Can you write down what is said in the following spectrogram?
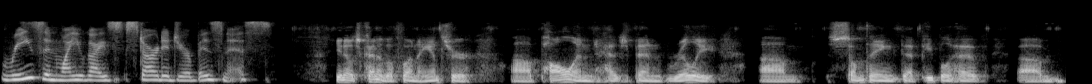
reason why you guys started your business? You know, it's kind of a fun answer. Uh, pollen has been really um, something that people have um,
